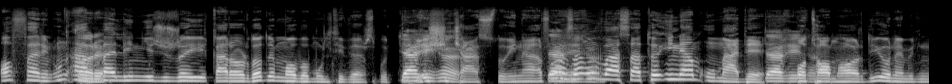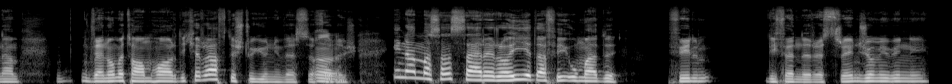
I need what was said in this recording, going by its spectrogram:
آفرین اون آره. اولین یه جورایی قرارداد ما با multiverse بود دیگه. شکست و این حرف. اون وسط ها اینم اومده دقیقاً. با تام هاردی و نمی‌دونم ونوم تام هاردی که رفتش تو universe آره. خودش اینم مثلا سر راهی یه دفعه اومده فیلم Defender Strange رو می‌بینی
